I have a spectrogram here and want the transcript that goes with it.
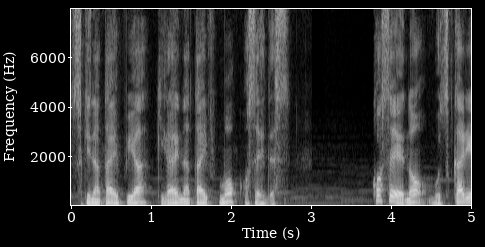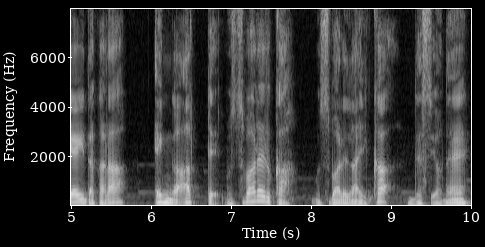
好きなタイプや嫌いなタイプも個性です。個性のぶつかり合いだから縁があって結ばれるか結ばれないかですよね。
